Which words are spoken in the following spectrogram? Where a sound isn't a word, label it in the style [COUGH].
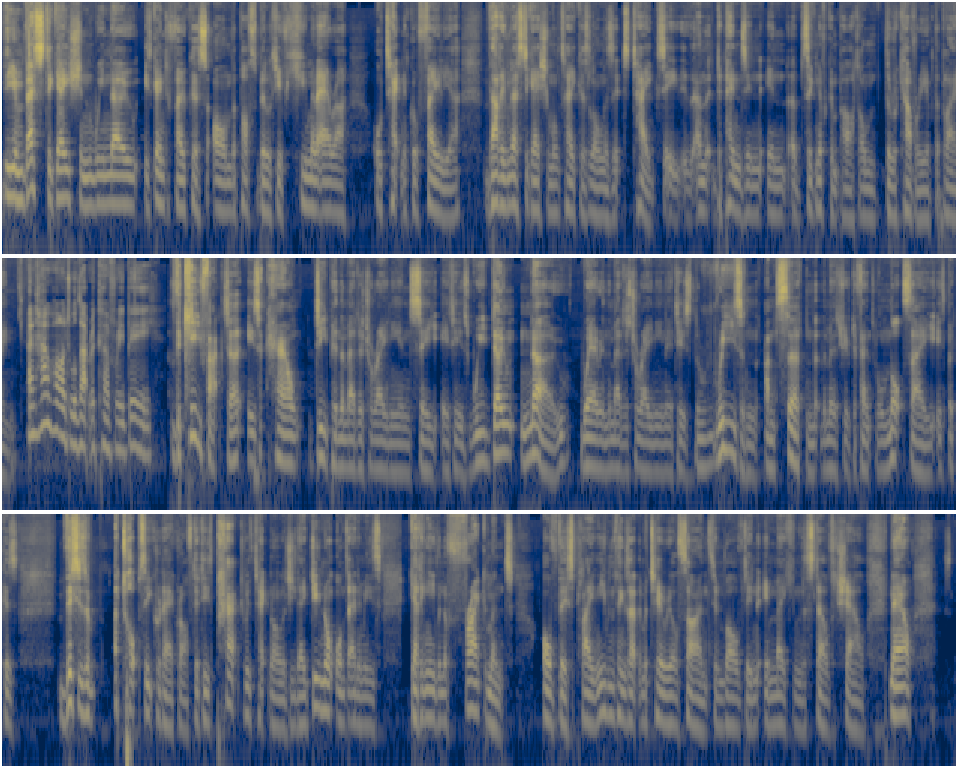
The investigation we know is going to focus on the possibility of human error or technical failure. That investigation will take as long as it takes, and it depends in, in a significant part on the recovery of the plane. And how hard will that recovery be? The key factor is how deep in the Mediterranean Sea it is. We don't know where in the Mediterranean it is. The reason I'm certain that the Ministry of Defence will not say is because this is a, a top secret aircraft. It is packed with technology. They do not want enemies getting even a fragment of this plane, even things like the material science involved in, in making the stealth shell. Now,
